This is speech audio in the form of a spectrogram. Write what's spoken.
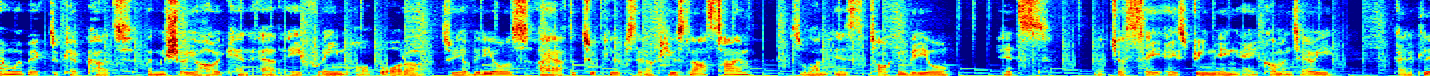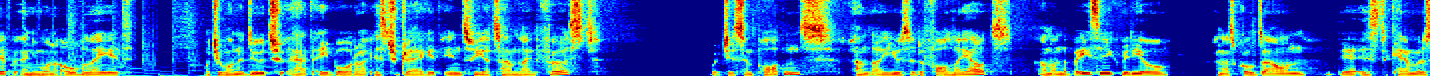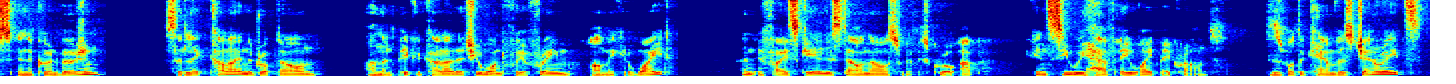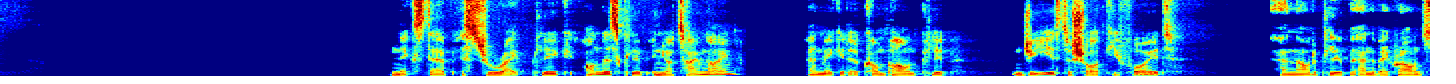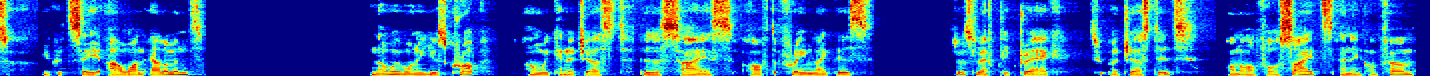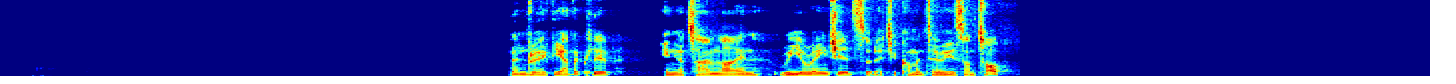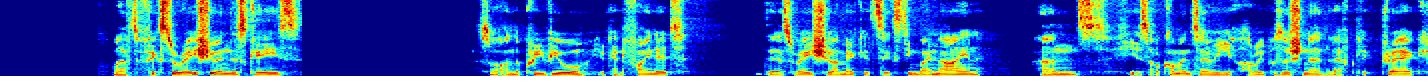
And we're back to CapCut. Let me show you how you can add a frame or border to your videos. I have the two clips that I've used last time. So one is the talking video. It's, let's just say a streaming, a commentary kind of clip and you want to overlay it. What you want to do to add a border is to drag it into your timeline first, which is important. And I use the default layout. I'm on the basic video and I scroll down. There is the canvas in the current version. Select color in the drop down and then pick a color that you want for your frame. I'll make it white. And if I scale this down now, so let me scroll up, you can see we have a white background. This is what the canvas generates. Next step is to right click on this clip in your timeline and make it a compound clip. G is the shortcut for it. And now the clip and the background, you could say are one element. Now we want to use crop and we can adjust the size of the frame like this. Just left click drag to adjust it on all four sides and then confirm. Then drag the other clip in your timeline, rearrange it so that your commentary is on top. We'll have to fix the ratio in this case. So on the preview, you can find it. This ratio, I make it 16 by 9. And here's our commentary. I'll reposition it, left click drag.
